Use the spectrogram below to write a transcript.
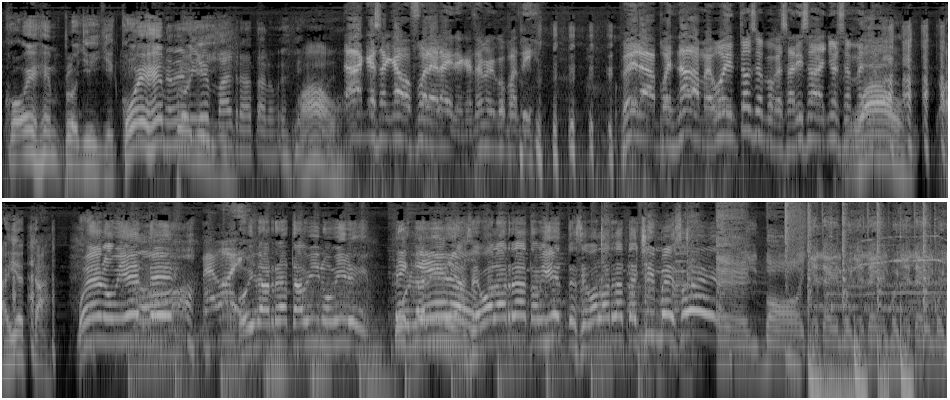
Co ejemplo, Gigi. Co No me Gigi. mal, rata, no me mires. Wow. Nada que salgamos fuera del aire, que te me para ti. Mira, pues nada, me voy entonces porque Sarisa dañó el segmento. Wow. Ahí está. Bueno, mi gente. Me voy. Hoy la rata vino, miren, Te por la quiero. línea. Se va la rata, mi gente. Se va la rata chisme. Eso es. El bollete, el bollete, el bollete, el bollete,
